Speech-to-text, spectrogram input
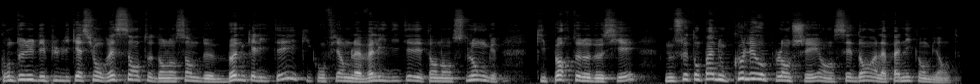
Compte tenu des publications récentes dans l'ensemble de bonne qualité qui confirment la validité des tendances longues qui portent nos dossiers, nous ne souhaitons pas nous coller au plancher en cédant à la panique ambiante.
